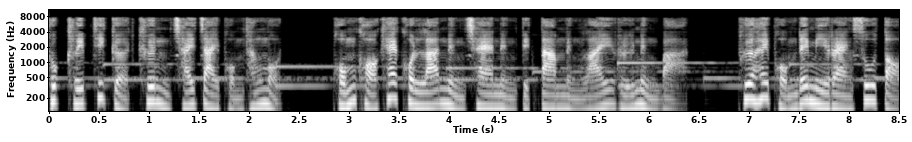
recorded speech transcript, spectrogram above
ทุกคลิปที่เกิดขึ้นใช้ใจผมทั้งหมด ผมขอแค่คนละหนึ่งแชร์หนึ่งติดตามหนึ่งไลค์หรือหนึ่งบาท เพื่อให้ผมได้มีแรงสู้ต่อ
